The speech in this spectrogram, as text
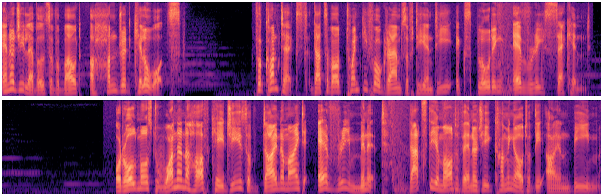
energy levels of about 100 kilowatts. For context, that's about 24 grams of TNT exploding every second or almost one and a half kgs of dynamite every minute. That's the amount of energy coming out of the iron beam.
